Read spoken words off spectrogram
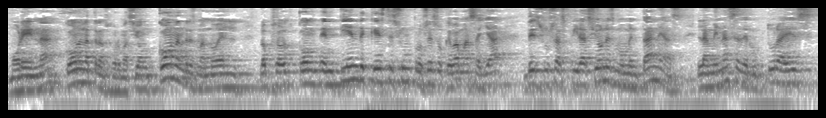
Morena, con la transformación, con Andrés Manuel López Obrador, entiende que este es un proceso que va más allá de sus aspiraciones momentáneas. La amenaza de ruptura es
